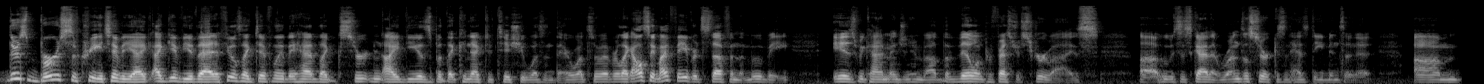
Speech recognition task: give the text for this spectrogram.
There's bursts of creativity. I, I give you that. It feels like definitely they had like certain ideas, but the connective tissue wasn't there whatsoever. Like I'll say my favorite stuff in the movie is we kind of mentioned him about the villain Professor Screweyes, uh, who's this guy that runs a circus and has demons in it. Um,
